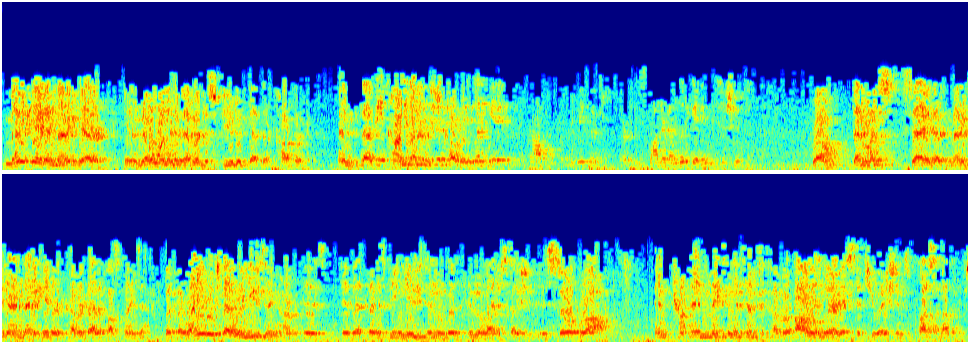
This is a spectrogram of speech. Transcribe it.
Medicaid and Medicare, you know, no one has ever disputed that they're covered, and that contractors covered. Be litigated. The problem is the research are responded on litigating these issues. Well, then let's say that Medicare and Medicaid are covered by the False Claims Act. But the language that we're using are, is, is that, that is being used in the, in the legislation is so broad and, and makes an attempt to cover all these various situations plus others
